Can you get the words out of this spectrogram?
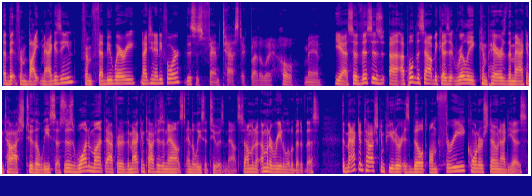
a bit from Byte magazine from February 1984. This is fantastic, by the way. Oh man. Yeah, so this is uh, I pulled this out because it really compares the Macintosh to the Lisa. So this is one month after the Macintosh is announced and the Lisa 2 is announced. So I'm gonna I'm gonna read a little bit of this. The Macintosh computer is built on three cornerstone ideas:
